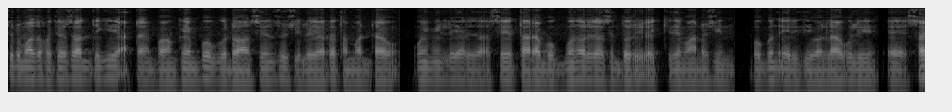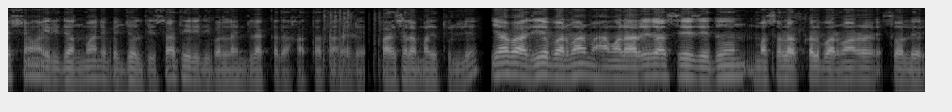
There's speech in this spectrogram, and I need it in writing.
শুরু মাঝে হতে সাল দেখি আটাই পাও ক্যাম্পো গুড আছে সুশীল ইয়ার তামারটাও উইমিন লেয়ার আছে তারা বকবুনের আছে দড়ি রাখিতে মানুষিন বগুন এরি দিবাল্লা বলি সাতসং এরি দন মানে জলদি সাথে এরি দিবাল্লা লাখ কাদা খাতা তারা ফায়সালা মাঝে তুললে। ইয়া বাদিয়ে বর্মার মামলার আছে যেদুন মশলা অকল বর্মার চলের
